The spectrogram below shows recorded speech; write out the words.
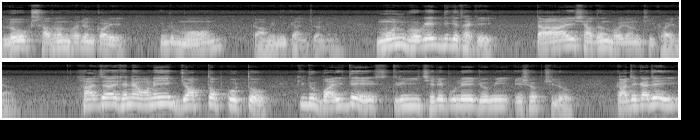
লোক সাধন ভজন করে, কিন্তু মন কামিনী কাঞ্চনে। মন ভোগের দিকে থাকে, তাই সাধন ভজন ঠিক হয় না। হাজরা এখানে অনেক জপ তপ করতো, কিন্তু বাড়িতে স্ত্রী, ছেলেপুলে, জমি এসব ছিল। কাজে কাজেই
